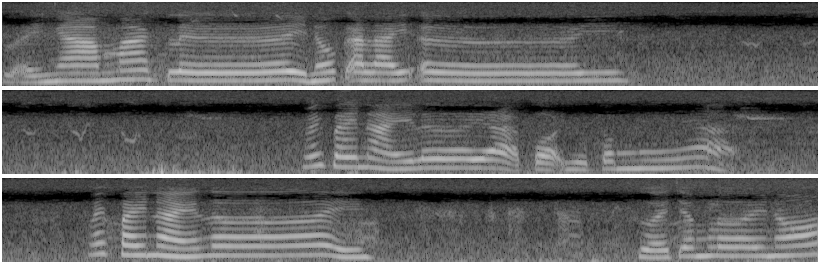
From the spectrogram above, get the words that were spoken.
สวยงามมากเลย นกอะไรเอ่ย ไม่ไปไหนเลยอะเกาะอยู่ตรงนี้อะ ไม่ไปไหนเลย สวยจังเลยเนาะ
